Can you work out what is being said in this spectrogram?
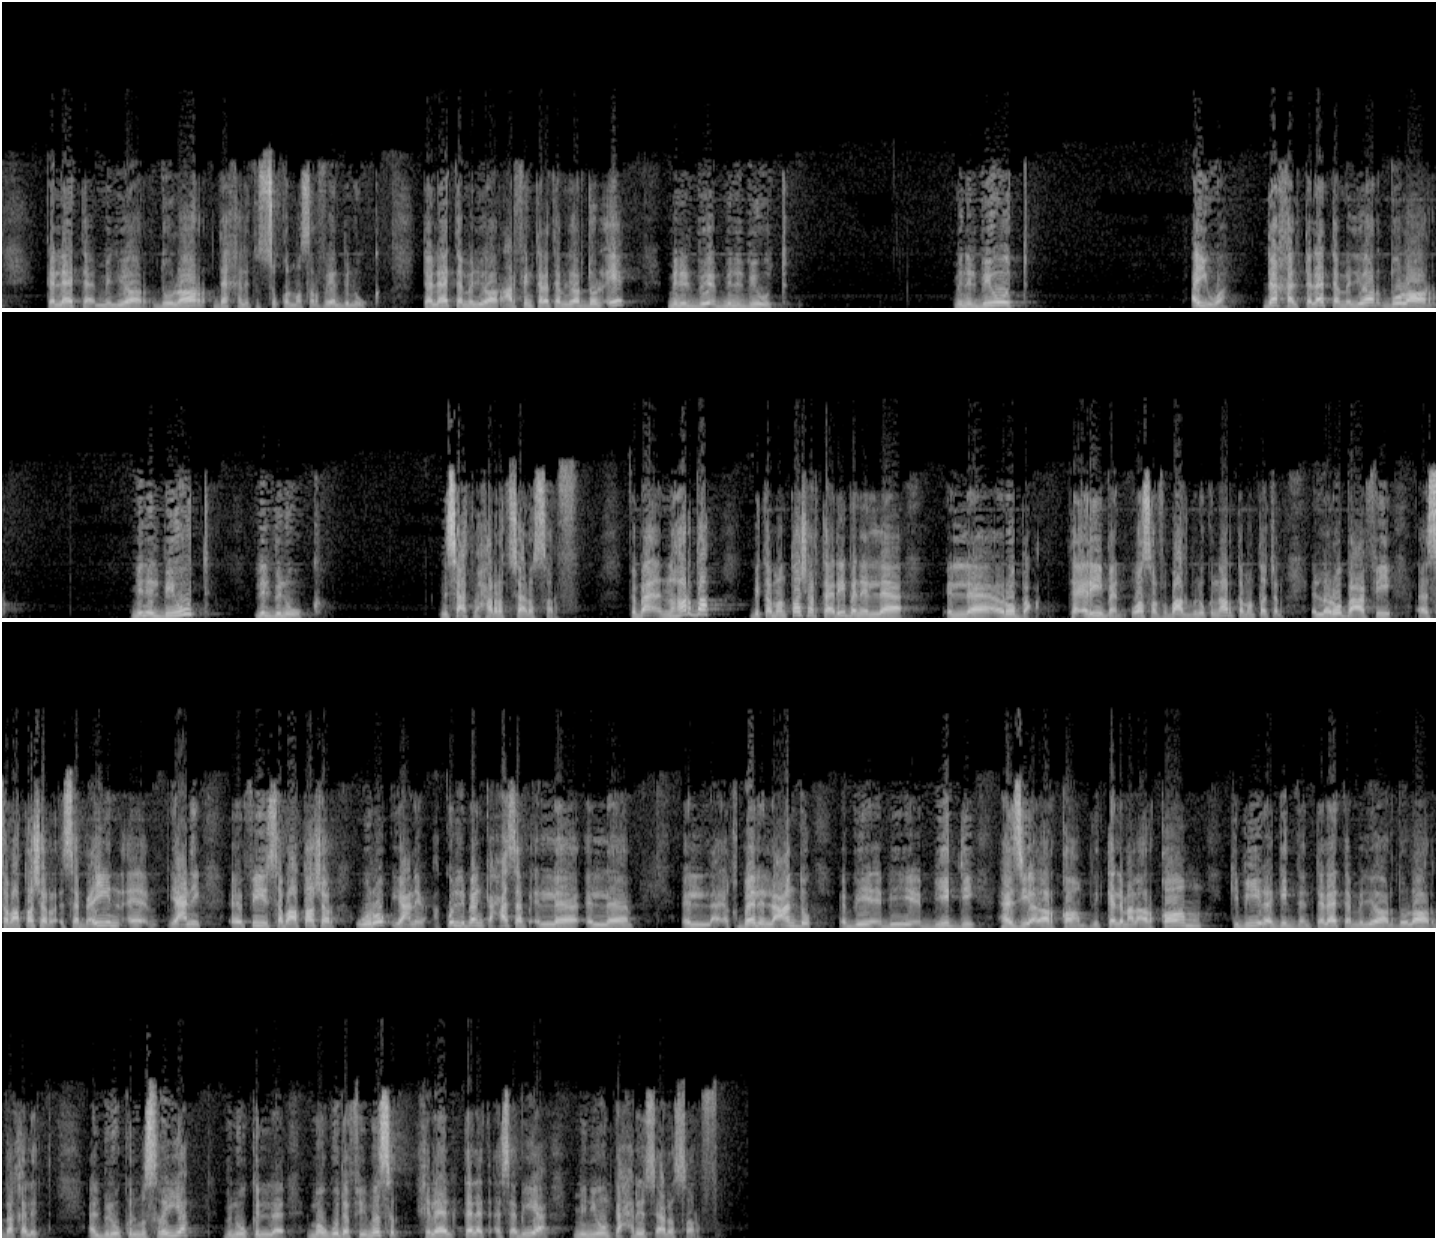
3 مليار دولار دخلت السوق المصرفية البنوك 3 مليار عارفين 3 مليار دول إيه؟ من البي... من البيوت. من البيوت. أيوه دخل 3 مليار دولار من البيوت للبنوك. من ساعة ما حررت سعر الصرف. فبقى النهارده ب 18 تقريبا الا الا ربع. تقريبا وصل في بعض البنوك النهارده 18 إلا ربع في آه، 17 70 آه، يعني آه، في 17 وربع يعني كل بنك حسب ال ال الإقبال اللي عنده بي بي بيدي هذه الأرقام. بنتكلم على أرقام كبيرة جدا 3 مليار دولار دخلت البنوك المصرية بنوك الموجوده في مصر خلال ثلاث أسابيع من يوم تحرير سعر الصرف.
